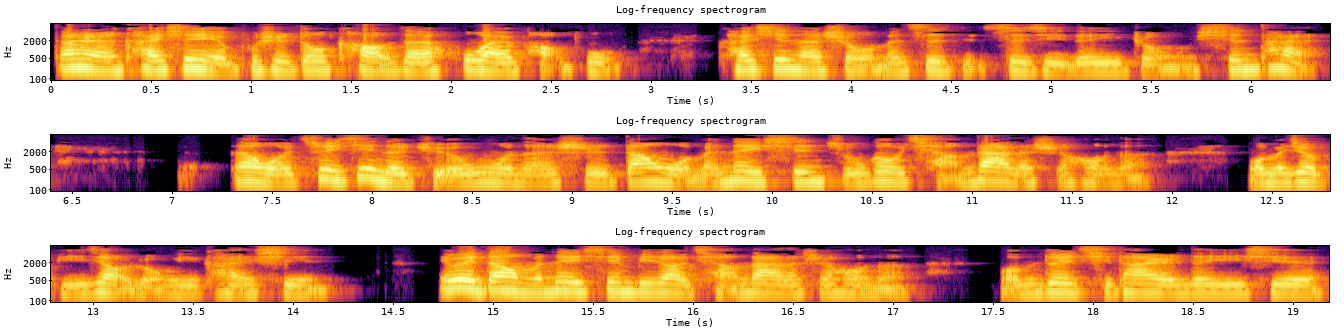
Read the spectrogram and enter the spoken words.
当然，开心也不是都靠在户外跑步，开心呢是我们自己自己的一种心态。那我最近的觉悟呢，是当我们内心足够强大的时候呢，我们就比较容易开心。因为当我们内心比较强大的时候呢。我们对其他人的一些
